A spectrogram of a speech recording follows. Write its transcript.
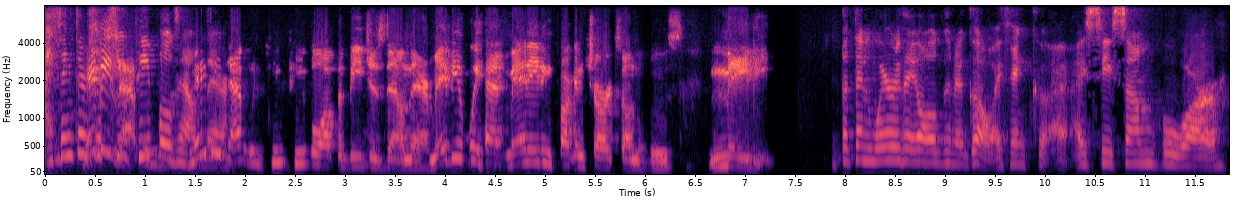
I think there's a few people would, down maybe there. Maybe that would keep people off the beaches down there. Maybe if we had man-eating fucking sharks on the loose, maybe. But then where are they all going to go? I think uh, I I see some who are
